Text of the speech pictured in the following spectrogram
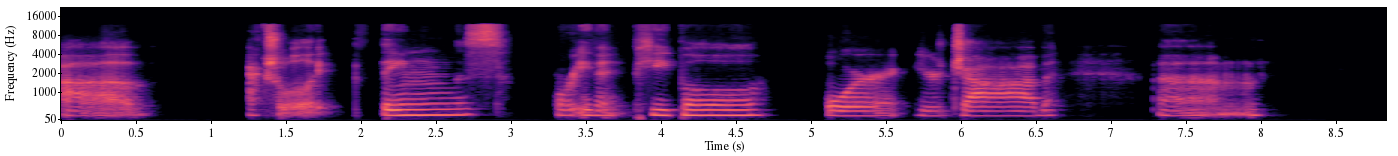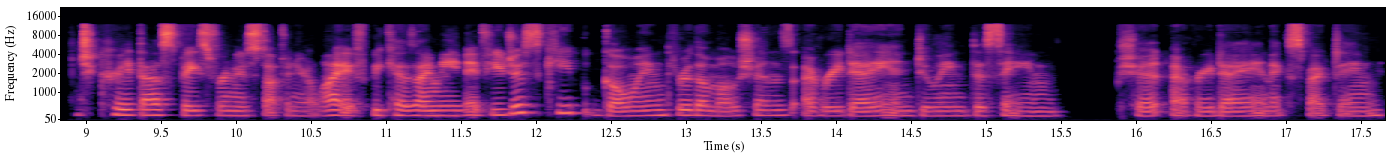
of actual like, things or even people or your job um, to create that space for new stuff in your life. Because I mean, if you just keep going through the motions every day and doing the same shit every day and expecting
